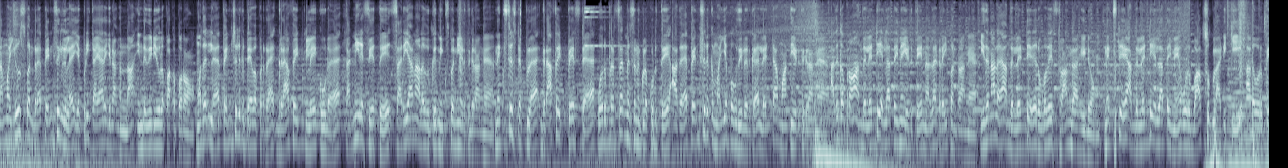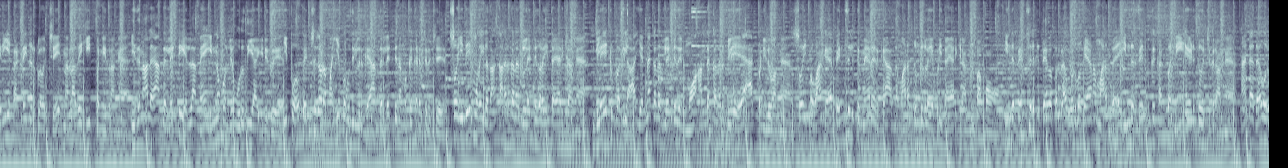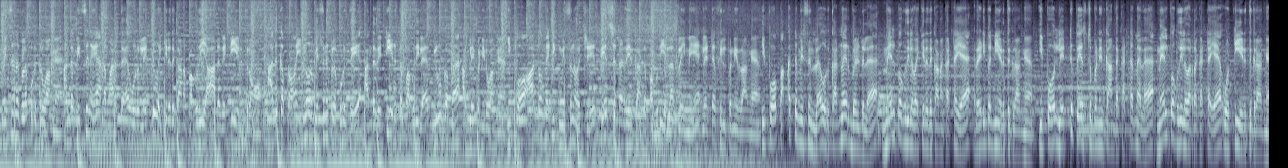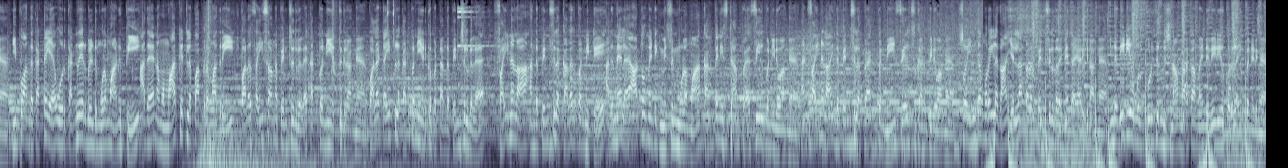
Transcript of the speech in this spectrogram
நம்ம யூஸ் பண்ற பென்சில்களை எப்படி தயாரிக்கிறாங்கன்னு தான் இந்த வீடியோல பார்க்க போறோம். முதல்ல பென்சிலுக்கு தேவைப்படுற கிராஃபைட் கிளே கூட தண்ணீரை சேர்த்து சரியான அளவுக்கு மிக்ஸ் பண்ணி எடுத்துக்கிறாங்க. நெக்ஸ்ட் ஸ்டெப்ல கிராஃபைட் பேஸ்ட்டை ஒரு ப்ரெஷர் மிஷினுக்குள்ள கொடுத்து அதை பென்சிலுக்கு மைய பகுதியில் இருக்க லெட்டா மாத்தி எடுத்துக்கிறாங்க. அதுக்கப்புறம் அந்த லெட்டு எல்லாத்தையுமே எடுத்து நல்லா ட்ரை பண்றாங்க. இதனால அந்த லெட்டு ரொம்பவே ஸ்ட்ராங் ஆகிடும். நெக்ஸ்ட் அந்த லெட்டு எல்லாத்தையுமே ஒரு பாக்ஸுக்குள்ள அடுக்கி அதை ஒரு பெரிய கண்டெய்னருக்குள்ள வச்சு நல்லாவே ஹீட் பண்ணிடுறாங்க. இதனால அந்த லெட்டு எல்லாமே இன்னும் கொஞ்சம் உறுதியாகிடுது. இப்போ பென்சிலோட மையப்பகுதியில் இருக்க அந்த லெட்டு நமக்கு கிடைச்சிருச்சு. ஸோ இதே முறையில தான் கலர் கலர் லெட்டுகளையும் தயாரிக்கிறாங்க. கிளேக்கு பதிலா என்ன கலர் லெட்டு வேணுமோ அந்த கலர் கிளேயை ஆட் பண்ணிடுவாங்க. ஸோ இப்போ வாங்க பென்சிலுக்கு மேல இருக்க அந்த மரத்துண்டுகளை எப்படி தயாரிக்கிறாங்கன்னு பார்ப்போம். இந்த பென்சிலுக்கு தேவைப்படுற ஒரு வகையான மரத்தை இந்த ஷேப்புக்கு கட் பண்ணி எடுத்து வச்சுக்கிறாங்க. அண்ட் அதை ஒரு மிஷினுக்குள்ள கொடுத்துருவாங்க. அந்த மிஷினு அந்த மரத்தை ஒரு லெட்டு வைக்கிறதுக்கான பகுதியா அதை வெட்டி எடுத்துரும். அதுக்கப்புறம் இன்னொரு மிஷினுக்குள்ள கொடுத்து அந்த வெட்டி எடுத்த பகுதியில க்ளூகம் அப்ளை பண்ணிடுவாங்க. இப்போ ஆட்டோமேட்டிக் மிஷினை வச்சு பேஸ்ட் தடவி இருக்க அந்த பகுதி எல்லாத்துலயுமே லெட்டை ஃபில் பண்ணிடுறாங்க. இப்போ பக்கத்து மிஷின்ல ஒரு கன்வேயர் பெல்ட்ல மேல் பகுதியில் வைக்கிறதுக்கான கட்டையை ரெடி பண்ணி எடுத்துக்கிறாங்க. இப்போ லெட்டு பேஸ்ட் பண்ணிருக்க அந்த கட்டை மேல மேல் பகுதியில் வர்ற கட்டையை ஒட்டி எடுத்துக்கிறாங்க. இப்போ அந்த கட்டையை ஒரு கன்வேயர் பெல்ட் மூலமா அனுப்பி அதை நம்ம மார்க்கெட்ல பாக்குற மாதிரி பல சைஸான பென்சில்களை கட் பண்ணி எடுத்துக்கிறாங்க. பல டைப்ல கட் பண்ணி எடுக்கப்பட்ட அந்த பென்சில்களை ஃபைனலா அந்த பென்சிலை கலர் பண்ணிட்டு அது மேல ஆட்டோமேட்டிக் மிஷின் மூலமா கம்பெனி ஸ்டாம்பை சீல் பண்ணிடுவாங்க. அண்ட் ஃபைனலா இந்த பென்சிலை பேக் பண்ணி சேல்ஸுக்கு அனுப்பிடுவாங்க. ஸோ இந்த முறையில தான் எல்லா கலர் பென்சில்களையுமே தயாரிக்கிறாங்க. இந்த வீடியோ உங்களுக்கு பிடிச்சிருந்துச்சுன்னா மறக்காம இந்த வீடியோக்கு ஒரு லைக் பண்ணிடுங்க.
